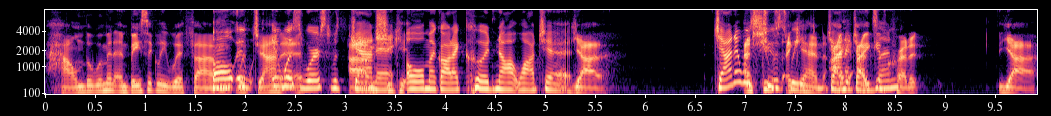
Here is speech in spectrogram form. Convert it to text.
hound the women. And basically with um, Oh, with it, Janet, it was worse with um, Janet. ca- oh my god, I could not watch it. yeah. Janet was too was sweet. again. I, Janet I Jackson. give credit. Yeah.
